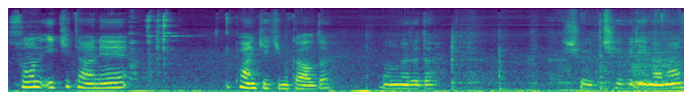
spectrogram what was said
Son iki tane pankekim kaldı. Onları da şöyle çevireyim hemen.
